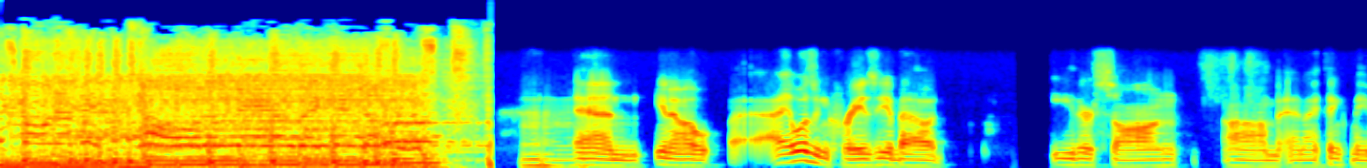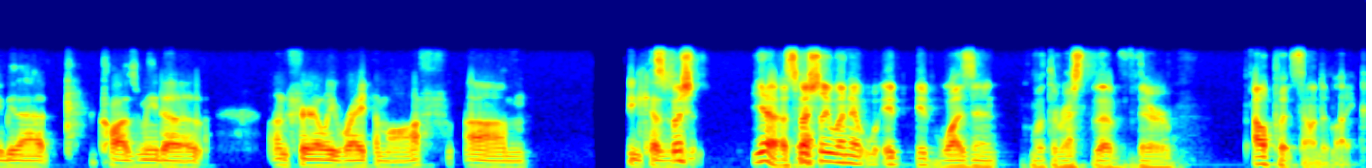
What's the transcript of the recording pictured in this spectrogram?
it's gonna be. It's called American justice. mhm. and you know i wasn't crazy about either song um, and i think maybe that caused me to unfairly write them off um, because especially yeah, especially when it, it it wasn't what the rest of their output sounded like.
